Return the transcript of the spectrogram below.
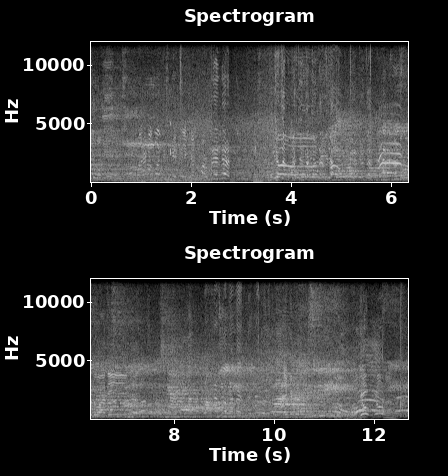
Kemarin aku habis graduation from Brandon. Thank you. Yo, yo.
